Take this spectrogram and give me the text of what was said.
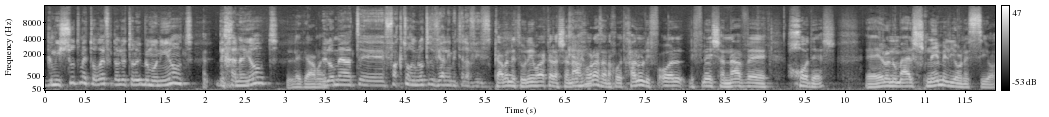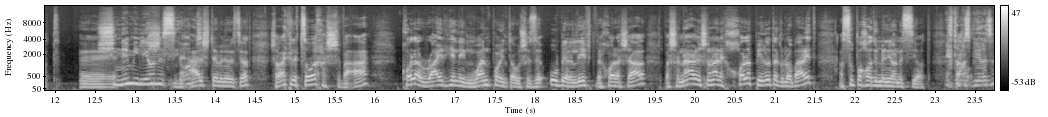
גמישות מטורפת, לא להיות תלוי במוניות, בחניות. לגמרי. ולא מעט אה, פקטורים לא טריוויאליים בתל אביב. כמה נתונים רק על השנה כן. האחרונה, אז אנחנו התחלנו לפעול לפני שנה וחודש, אה, היו לנו מעל שני מיליון נסיעות. אה, שני מיליון נסיעות? מעל שני מיליון נסיעות. עכשיו רק לצורך השוואה, כל ה-ride hailing 1.0 שזה אובר, ליפט וכל השאר, בשנה הראשונה לכל הפעילות הגלובלית עשו פחות ממיליון נסיעות. איך אתה מסביר את זה?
